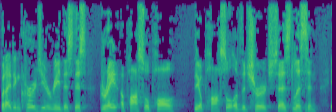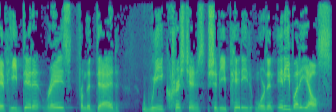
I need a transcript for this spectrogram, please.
but I'd encourage you to read this. This great apostle Paul, the apostle of the church, says, Listen, if he didn't raise from the dead, we Christians should be pitied more than anybody else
